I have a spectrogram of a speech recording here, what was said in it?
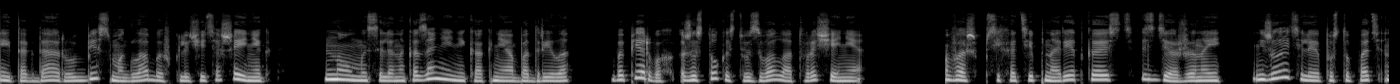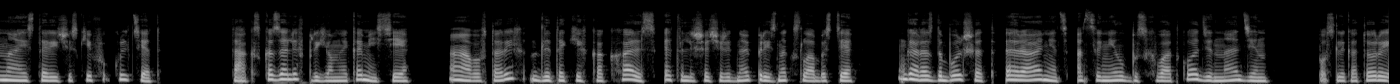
И тогда Руби смогла бы включить ошейник. Но мысль о наказании никак не ободрила. Во-первых, жестокость вызывала отвращение. Ваш психотип на редкость сдержанный. Не желаете ли поступать на исторический факультет? Так сказали в приемной комиссии. А во-вторых, для таких как Хальс это лишь очередной признак слабости. Гораздо больше эранец оценил бы схватку один на один, после которой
